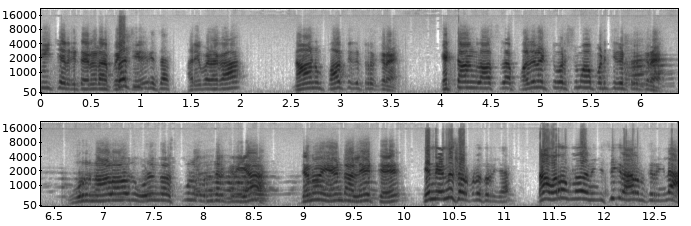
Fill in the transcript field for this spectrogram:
டீச்சர் கிட்ட என்னடா பேசிட்டு சார் அறிவழகா நானும் பாத்துக்கிட்டு இருக்கிறேன் எட்டாம் கிளாஸ்ல பதினெட்டு வருஷமா படிச்சுக்கிட்டு இருக்கிறேன் ஒரு நாளாவது ஒழுங்கா ஸ்கூலுக்கு வந்திருக்கிறியா தினம் ஏன்டா லேட்டு என்ன என்ன சார் பண்ண சொல்றீங்க நான் வரவங்கள நீங்க சீக்கிரம் ஆரம்பிச்சிடுறீங்களா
